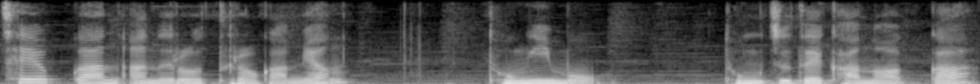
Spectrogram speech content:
체육관 안으로 들어가면 동이모, 동주대 간호학과,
